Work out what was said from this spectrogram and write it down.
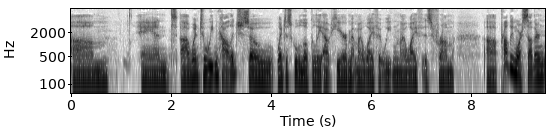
um, and uh, went to Wheaton College. So went to school locally out here. Met my wife at Wheaton. My wife is from uh, probably more southern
